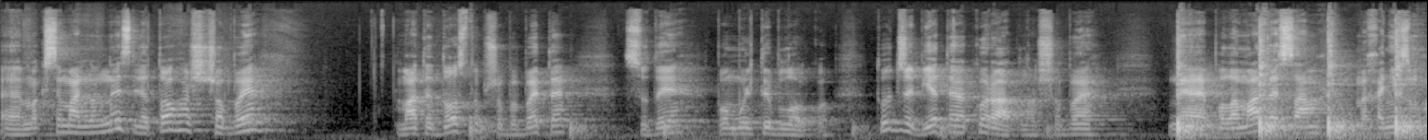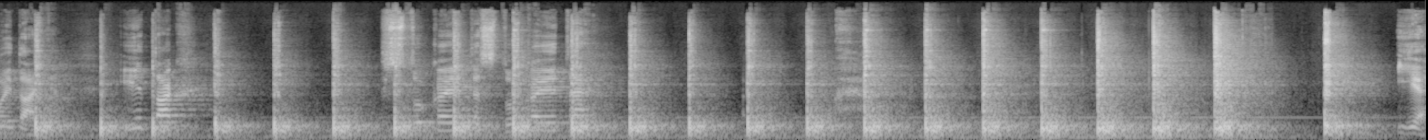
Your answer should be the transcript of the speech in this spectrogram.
е, Максимально вниз для того, щоб мати доступ, щоб бити сюди по мультиблоку. Тут же б'єте акуратно, щоб не поламати сам механізм гойдання. І так стукаєте, стукаєте. Є.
